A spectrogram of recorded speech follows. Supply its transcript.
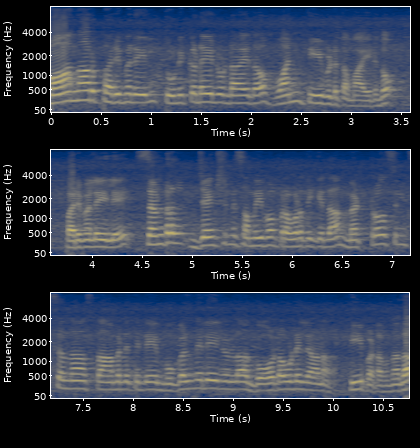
മാന്നാർ പരുമലയിൽ തുണിക്കടയിലുണ്ടായത് വൻ തീപിടുത്തമായിരുന്നു. പരുമലയിലെ സെൻട്രൽ ജംഗ്ഷന് സമീപം പ്രവർത്തിക്കുന്ന മെട്രോ സിൽക്സ് എന്ന സ്ഥാപനത്തിന്റെ മുകൾ നിലയിലുള്ള ഗോഡൌണിലാണ് തീ പടർന്നത്.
